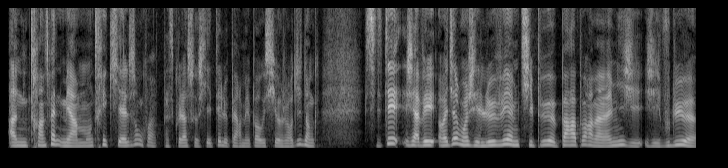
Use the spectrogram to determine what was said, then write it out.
à nous transmettre, mais à montrer qui elles sont, quoi. Parce que la société le permet pas aussi aujourd'hui. Donc, c'était, j'avais, on va dire, moi, j'ai levé un petit peu euh, par rapport à ma mamie. J'ai voulu euh,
